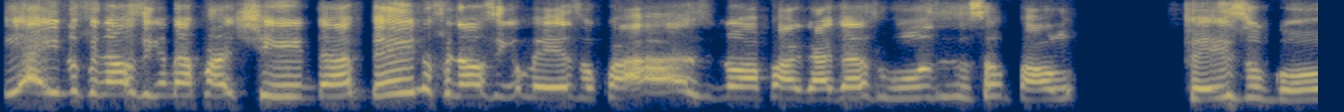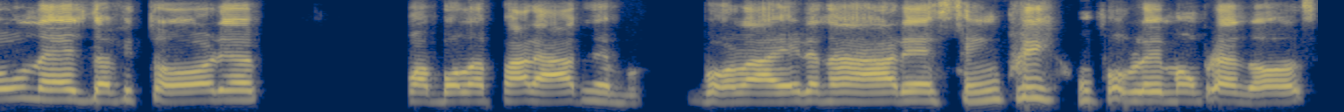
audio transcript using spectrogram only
E aí, no finalzinho da partida, bem no finalzinho mesmo, quase no apagar das luzes, o São Paulo fez o gol né, da vitória, uma bola parada, né? Bola aérea na área é sempre um problemão para nós.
